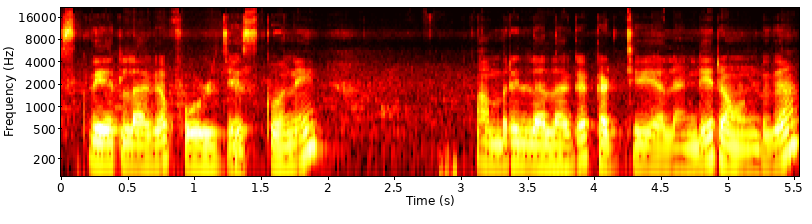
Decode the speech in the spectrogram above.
స్క్వేర్ లాగా ఫోల్డ్ చేసుకొని అంబ్రిల్లా లాగా కట్ చేయాలండి రౌండ్గా.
